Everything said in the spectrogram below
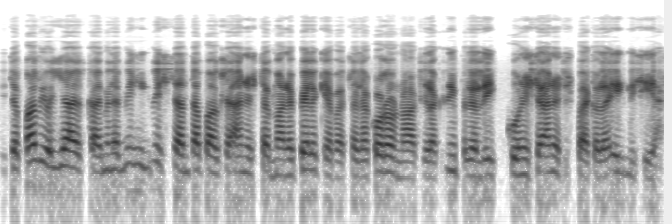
Niitä paljon jää, jotka ei mene mihin, missään tapauksessa äänestämään, ne pelkäävät tätä koronaa, sillä niin paljon liikkuu niissä äänestyspaikoilla ihmisiä.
